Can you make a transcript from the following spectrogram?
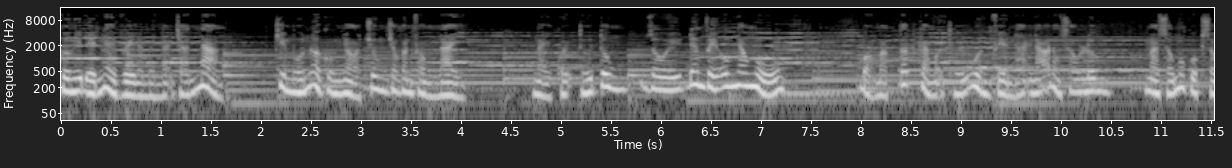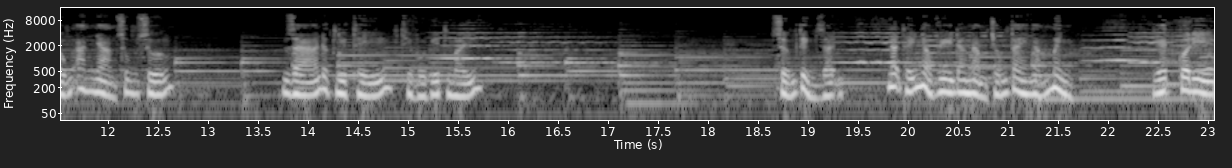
Cứ nghĩ đến ngày về là mình lại chán nản, chỉ muốn ở cùng nhỏ chung trong căn phòng này. Ngày quậy tứ tung rồi đêm về ôm nhau ngủ. Bỏ mặc tất cả mọi thứ buồn phiền hại não đằng sau lưng mà sống một cuộc sống an nhàn sung sướng. Giá được như thế thì vui biết mấy. Sớm tỉnh dậy, lại thấy nhỏ Vi đang nằm chống tay ngắm mình. Ghét quá đi,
